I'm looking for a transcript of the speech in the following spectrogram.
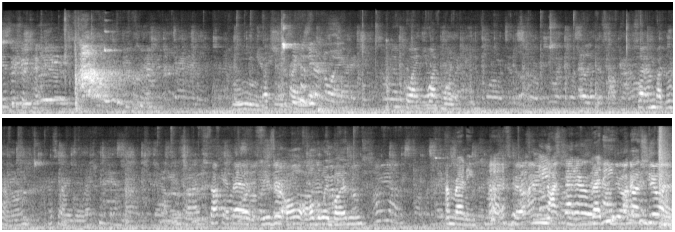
Pants are so. Because you're annoying. I'm gonna go in one more. So I'm about to have. That's what I did. I can't get them I'm stuck at bed. These are all all the way buttoned. I'm ready. I'm not Ready? I'm not do it.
